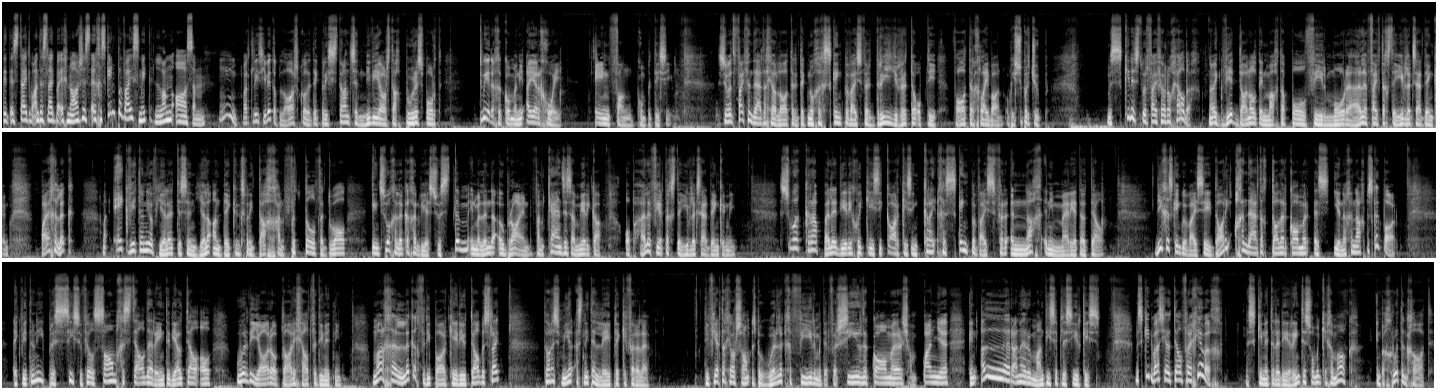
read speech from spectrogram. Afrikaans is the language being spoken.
Dit is tyd om aan te sluit by Ignatius 'n geskenkbewys met lang asem. Hmm, maar Lies, jy weet op laerskool het ek by die strand se nuwejaarsdag boeresport tweede gekom in die eier gooi en vang kompetisie. So wat 35 jaar later het ek nog 'n geskenkbewys vir 3 ritte op die waterglybaan op die Supertube. Miskien is dit oor 5 jaar nog geldig. Nou ek weet Donald en Magda Paul vier môre hulle 50ste huweliksherdenking baie geluk. Maar ek weet nou nie of julle tussen julle aandekkings van die dag gaan vertel, verdwaal en so gelukkig gaan wees so Tim en Melinda O'Brien van Kansas, Amerika op hulle 40ste huweliksherdenking nie. So krap hulle deur die goedjies, die kaartjies en kry geskenkbewys vir 'n nag in die Marriott Hotel. Die geskenkbewys sê daardie 38 dollar kamer is enige nag beskikbaar. Ek weet nou nie presies hoeveel saamgestelde rente die hotel al oor die jare op daardie geld verdien het nie. Maar gelukkig vir die paartjie het die hotel besluit daar is meer as net 'n lêplekkie vir hulle. Die 40 jaar saam is behoorlik gevier met 'n versierde kamer, champagne en allerlei romantiese plesiertjies. Miskien was die hotel vrygewig. Miskien het hulle die rente sommetjie gemaak en begroting gehad.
